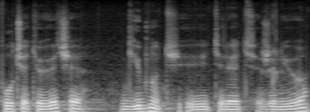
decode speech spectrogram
получать увечья гибнуть и терять жилье.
